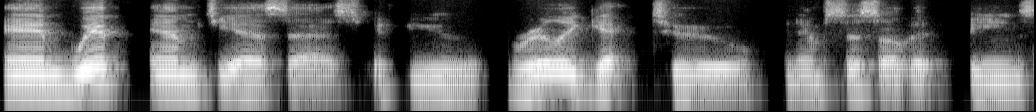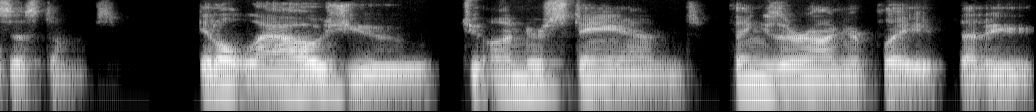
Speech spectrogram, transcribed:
And with mtss if you really get to an emphasis of it being systems it allows you to understand things that are on your plate that are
